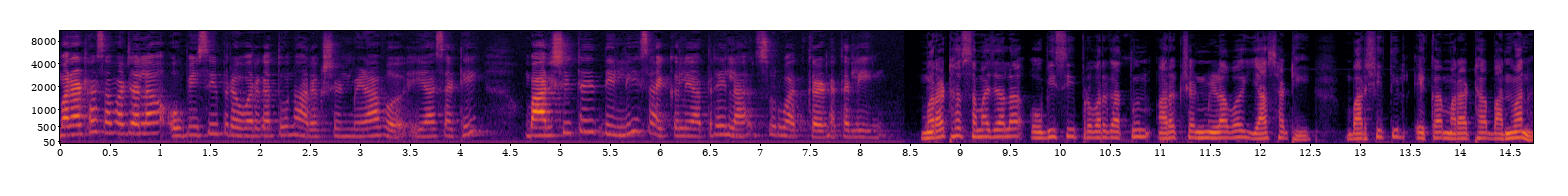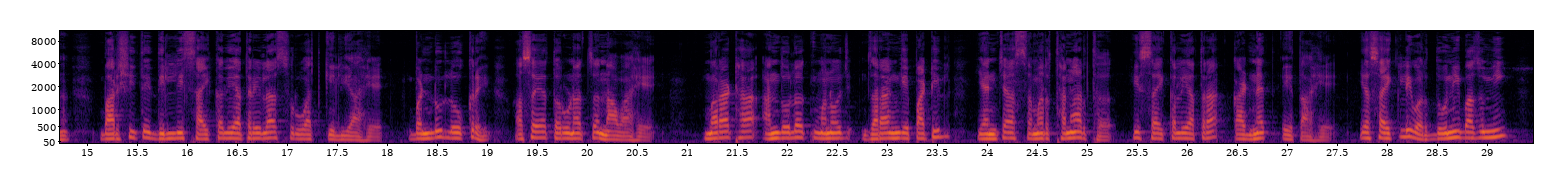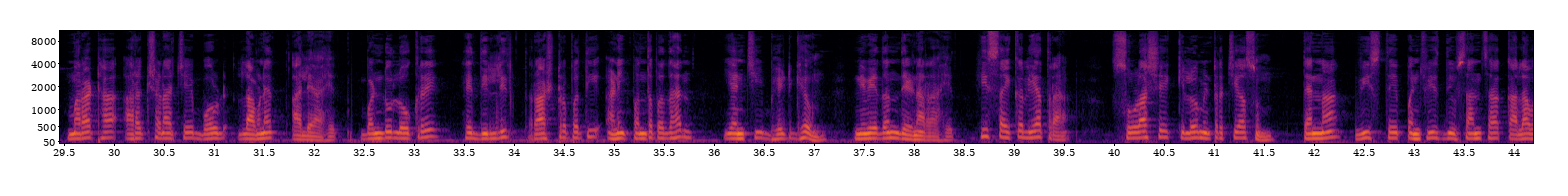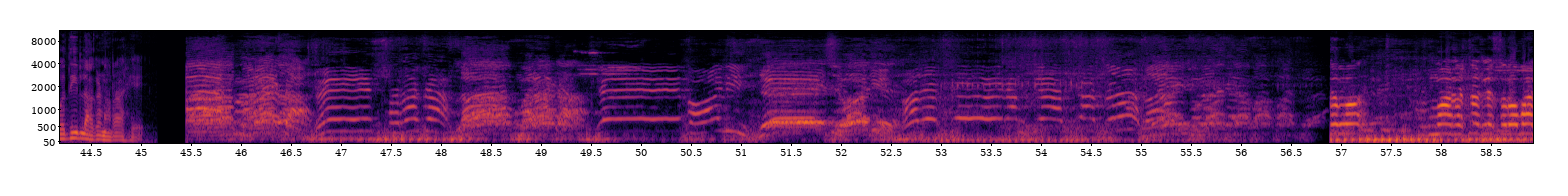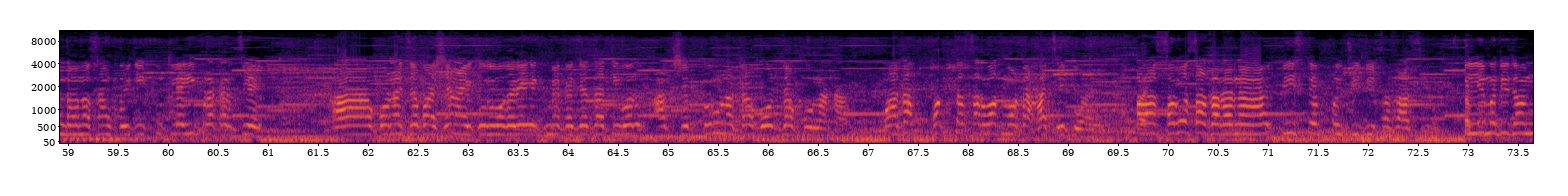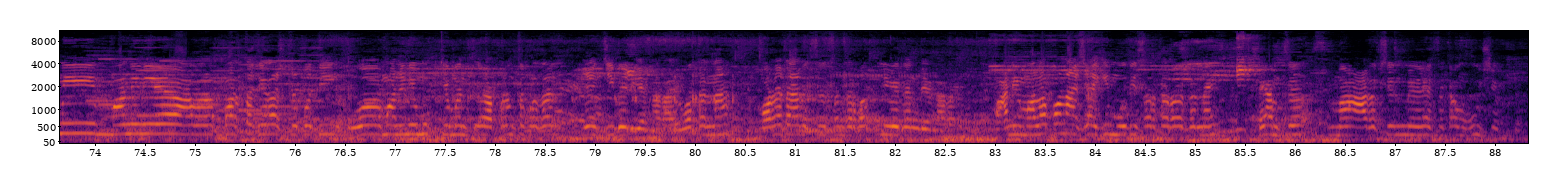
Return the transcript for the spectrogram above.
मराठा समाजाला ओबीसी प्रवर्गातून आरक्षण मिळावं यासाठी बार्शी ते दिल्ली सायकल यात्रेला सुरुवात करण्यात आली. मराठा समाजाला ओबीसी प्रवर्गातून आरक्षण मिळावं यासाठी बार्शीतील एका मराठा बांधवानं बार्शी ते दिल्ली सायकल यात्रेला सुरुवात केली आहे. बंडू लोकरे असं या तरुणाचं नाव आहे. मराठा आंदोलक मनोज जरांगे पाटील यांच्या समर्थनार्थ ही सायकल यात्रा काढण्यात येत आहे. या सायकलीवर दोन्ही बाजूंनी मराठा आरक्षणाचे बोर्ड लावण्यात आले आहेत. बंडू लोकरे हे दिल्लीत राष्ट्रपती आणि पंतप्रधान यांची भेट घेऊन निवेदन देणार आहेत. ही सायकल यात्रा सोळाशे किलोमीटरची असून त्यांना वीस ते पंचवीस दिवसांचा कालावधी लागणार आहे. जय महाराष्ट्रातल्या सर्व बांधवांना सांगतोय की कुठल्याही प्रकारचे कोणाचं भाषण ऐकून वगैरे एकमेकाच्या जातीवर आक्षेप करू नका बोट दाखवू नका. माझा फक्त सर्वात मोठा हाच हेतू आहे. सर्वसाधारण तीस ते पंचवीस दिवसाचा असेल. दिल्लीमध्ये जाऊन मी माननीय भारताचे राष्ट्रपती व माननीय मुख्यमंत्री पंतप्रधान यांची भेट घेणार आहे व त्यांना मराठा आरक्षण संदर्भात निवेदन देणार आहे. आणि मला पण आशा आहे की मोदी सरकारकडे नाही हे आमचं आरक्षण मिळण्याचं काम होऊ शकतं.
